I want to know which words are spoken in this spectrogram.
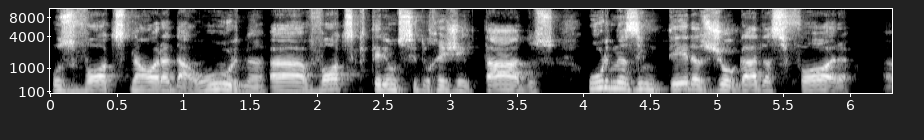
os votos na hora da urna, uh, votos que teriam sido rejeitados, urnas inteiras jogadas fora. Né?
